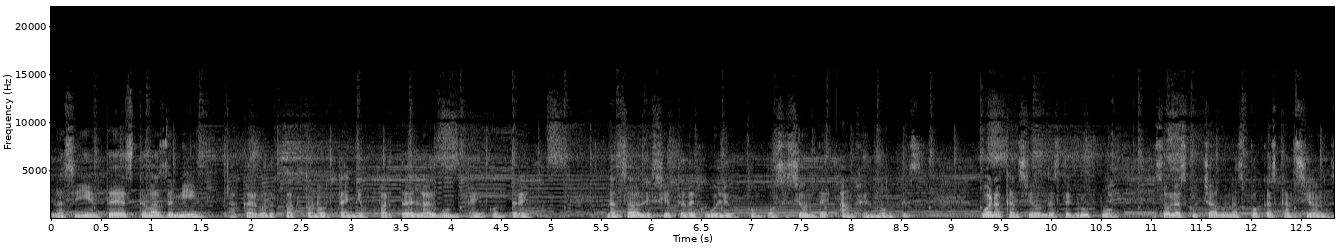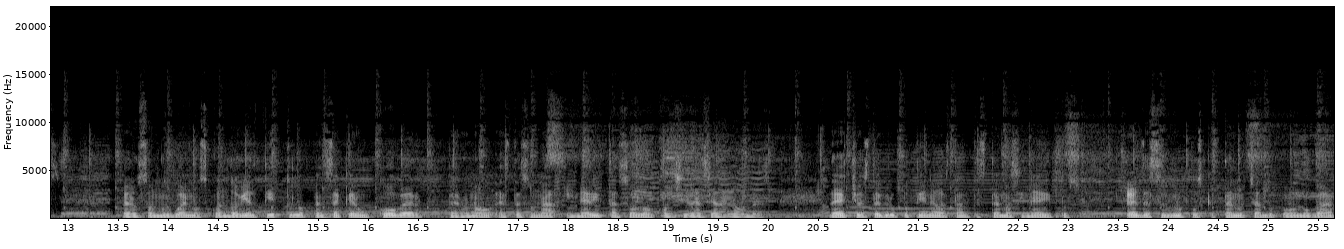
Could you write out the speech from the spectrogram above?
La siguiente es Te vas de mí a cargo de Pacto Norteño, parte del álbum Te encontré, lanzado el 17 de julio, composición de Ángel Montes. Buena canción de este grupo, solo he escuchado unas pocas canciones pero son muy buenos. Cuando vi el título pensé que era un cover, pero no, esta es una inédita, solo coincidencia de nombres. De hecho, este grupo tiene bastantes temas inéditos. Es de esos grupos que están luchando por un lugar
